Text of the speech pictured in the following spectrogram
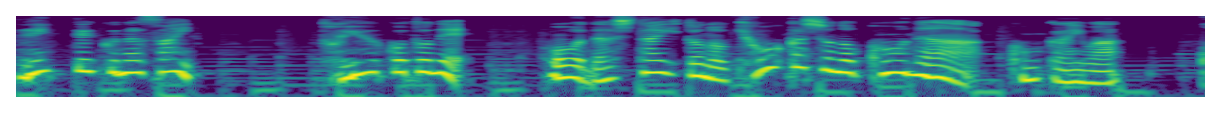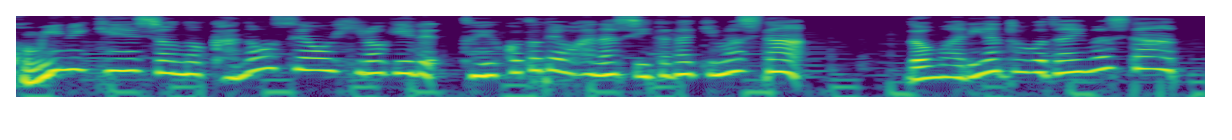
ね、いってください。ということで、本を出したい人の教科書のコーナー、今回は、コミュニケーションの可能性を広げるということでお話しいただきました。どうもありがとうございました。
